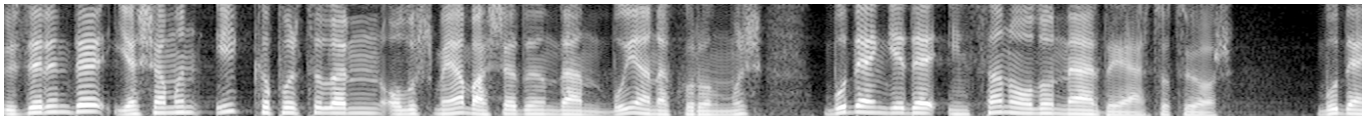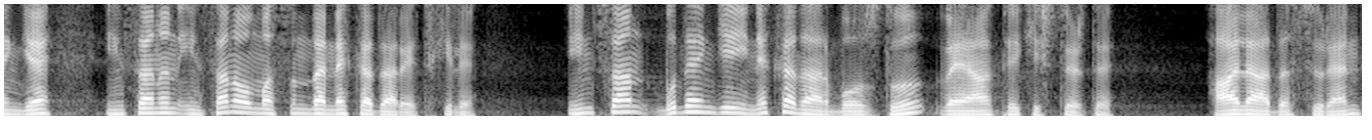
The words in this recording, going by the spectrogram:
Üzerinde yaşamın ilk kıpırtılarının oluşmaya başladığından bu yana kurulmuş, bu dengede insanoğlu nerede yer tutuyor? Bu denge, insanın insan olmasında ne kadar etkili? İnsan bu dengeyi ne kadar bozdu veya pekiştirdi? Hala da süren,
